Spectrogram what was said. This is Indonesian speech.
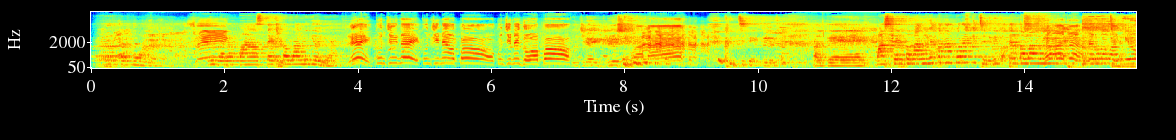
pertemuan ini bareng Mas Tirta Waluyo ya Hei, kuncine, kuncine apa? Kuncine go apa? Kunci Inggris. Kunci Inggris. Oke, Mas Tirta Waluyo tenan pura iki jenenge kok Tirta Waluyo. Ada, Tirta Waluyo.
